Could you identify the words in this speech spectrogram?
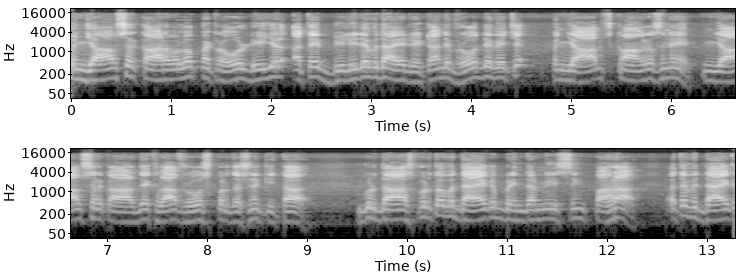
ਪੰਜਾਬ ਸਰਕਾਰ ਵੱਲੋਂ ਪੈਟਰੋਲ, ਡੀਜ਼ਲ ਅਤੇ ਬਿਜਲੀ ਦੇ ਵਧਾਏ ਰੇਟਾਂ ਦੇ ਵਿਰੋਧ ਦੇ ਵਿੱਚ ਪੰਜਾਬ ਕਾਂਗਰਸ ਨੇ ਪੰਜਾਬ ਸਰਕਾਰ ਦੇ ਖਿਲਾਫ ਰੋਸ ਪ੍ਰਦਰਸ਼ਨ ਕੀਤਾ। ਗੁਰਦਾਸਪੁਰ ਤੋਂ ਵਿਧਾਇਕ ਬਰਿੰਦਰਮੀਤ ਸਿੰਘ ਪਾਹਰਾ ਅਤੇ ਵਿਧਾਇਕ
